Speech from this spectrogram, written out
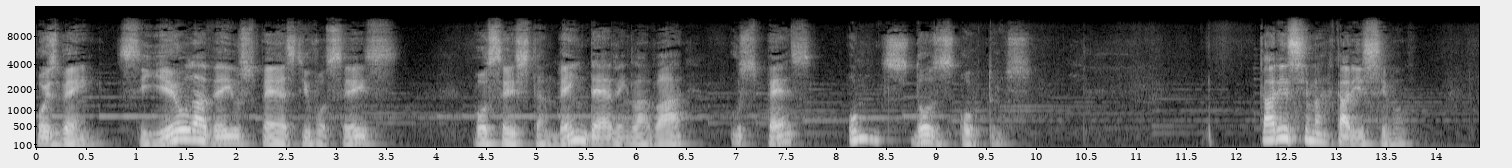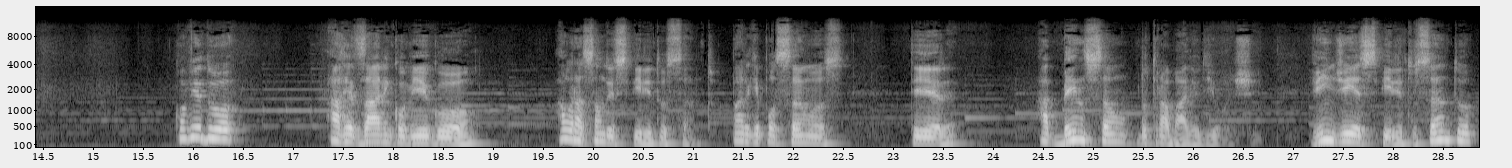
Pois bem, se eu lavei os pés de vocês, vocês também devem lavar os pés uns dos outros. Caríssima, caríssimo, convido a rezarem comigo a oração do Espírito Santo, para que possamos ter a bênção do trabalho de hoje. Vinde, Espírito Santo,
